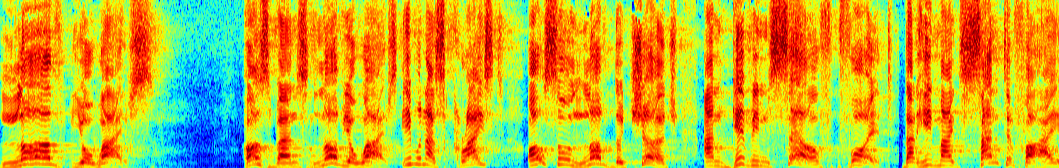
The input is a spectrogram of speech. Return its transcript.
love your wives. Husbands, love your wives, even as Christ also loved the church and gave himself for it, that he might sanctify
